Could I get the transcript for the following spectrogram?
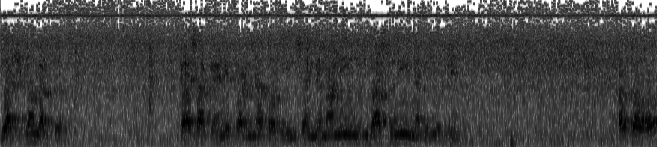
व्यर्थ क्यों लड़ते हो? ऐसा कहने पर न तो भीमसेन ने मानी, उनकी बात सुनी, न दुर्योधन तब तो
